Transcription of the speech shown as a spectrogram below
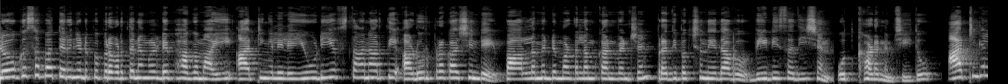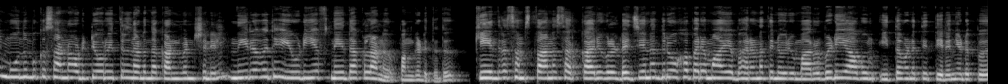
ലോക്സഭാ തെരഞ്ഞെടുപ്പ് പ്രവർത്തനങ്ങളുടെ ഭാഗമായി ആറ്റിങ്ങലിലെ യു ഡി എഫ് സ്ഥാനാർത്ഥി അടൂർ പ്രകാശിന്റെ പാർലമെന്റ് മണ്ഡലം കൺവെൻഷൻ പ്രതിപക്ഷ നേതാവ് വി ഡി സതീശൻ ഉദ്ഘാടനം ചെയ്തു. ആറ്റിങ്ങൽ മൂന്നുമുക്ക് സൺ ഓഡിറ്റോറിയത്തിൽ നടന്ന കൺവെൻഷനിൽ നിരവധി യു ഡി എഫ് നേതാക്കളാണ് പങ്കെടുത്തത്. കേന്ദ്ര സംസ്ഥാന സർക്കാരുകളുടെ ജനദ്രോഹപരമായ ഭരണത്തിന് ഒരു മറുപടിയാവും ഇത്തവണത്തെ തിരഞ്ഞെടുപ്പ്.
